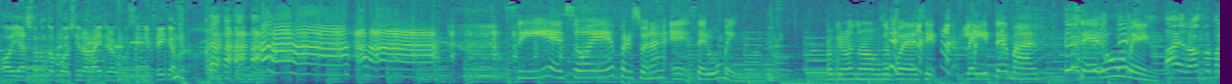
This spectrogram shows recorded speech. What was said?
Oye, eso no te puedo decir al aire lo que significa. pero- Sí, eso es personas, eh, cerumen. Porque no, no se puede decir. Leíste mal. Cerumen. Ah, era otra No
